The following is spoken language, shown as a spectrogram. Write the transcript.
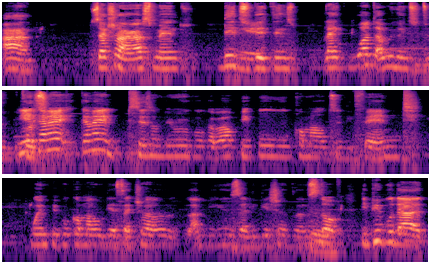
are sexual harassment, day to day things. Like, what are we going to do? Yeah, can I can I say something real quick about people who come out to defend when people come out with their sexual abuse allegations and stuff? The people that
